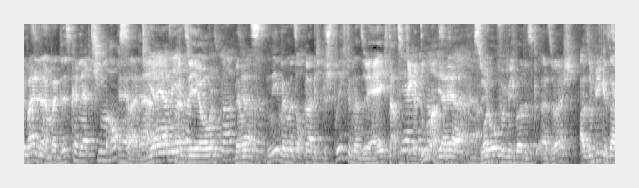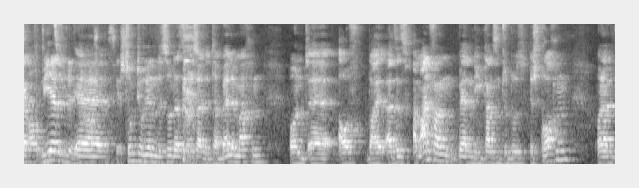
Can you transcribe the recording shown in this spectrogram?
wir beide, aber das kann ja Team auch sein. Ja, ja, nee. Also, yo, Ich mach wenn man es nee, auch gar nicht bespricht und dann so, hey, ich dachte, Ja, Digga, du genau. machst Ja, es. ja. So, yo, für mich war das, also weißt Also wie gesagt, auch wir äh, strukturieren das so, dass wir uns halt eine Tabelle machen und äh, auf, weil, also es, am Anfang werden die ganzen To-Dos besprochen und dann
